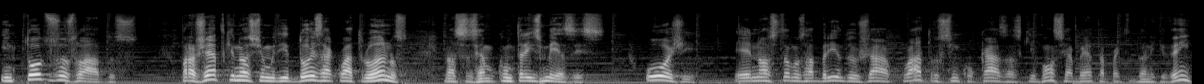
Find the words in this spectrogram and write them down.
em todos os lados. Projeto que nós tínhamos de dois a quatro anos, nós fizemos com três meses. Hoje, nós estamos abrindo já quatro, cinco casas que vão ser abertas a partir do ano que vem,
